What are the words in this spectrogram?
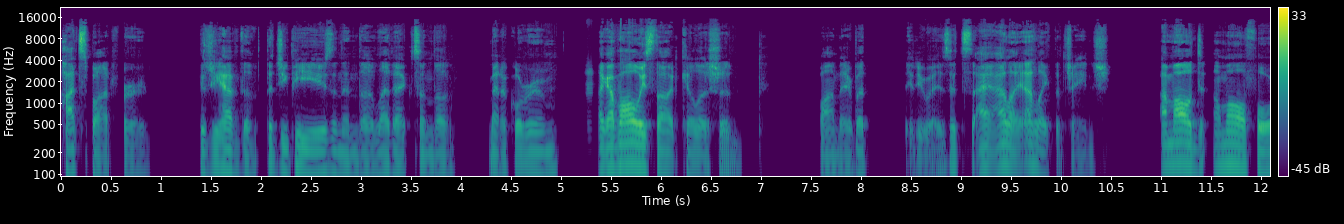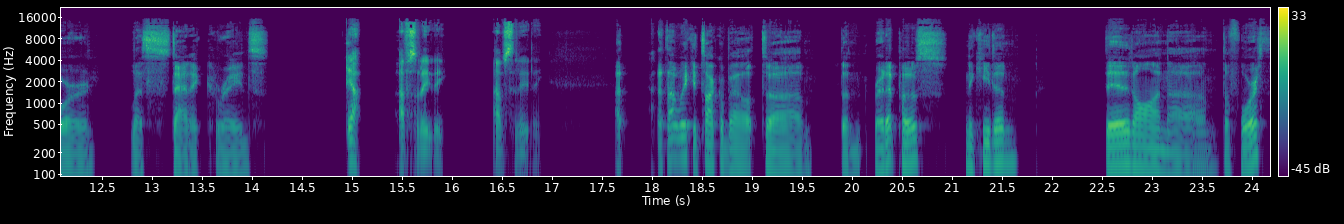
hot spot for because you have the the GPUs and then the LEDX and the medical room. Like I've always thought Killa should spawn there, but anyways, it's I, I like I like the change. I'm all I'm all for less static raids. Yeah, absolutely, absolutely. I, I thought we could talk about uh, the Reddit posts Nikita did on uh, the fourth,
